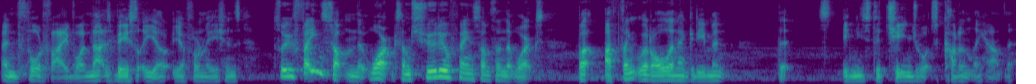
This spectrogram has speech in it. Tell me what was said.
and four five one. That's basically your your formations. So you find something that works. I'm sure you'll find something that works. But I think we're all in agreement that it needs to change what's currently happening.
